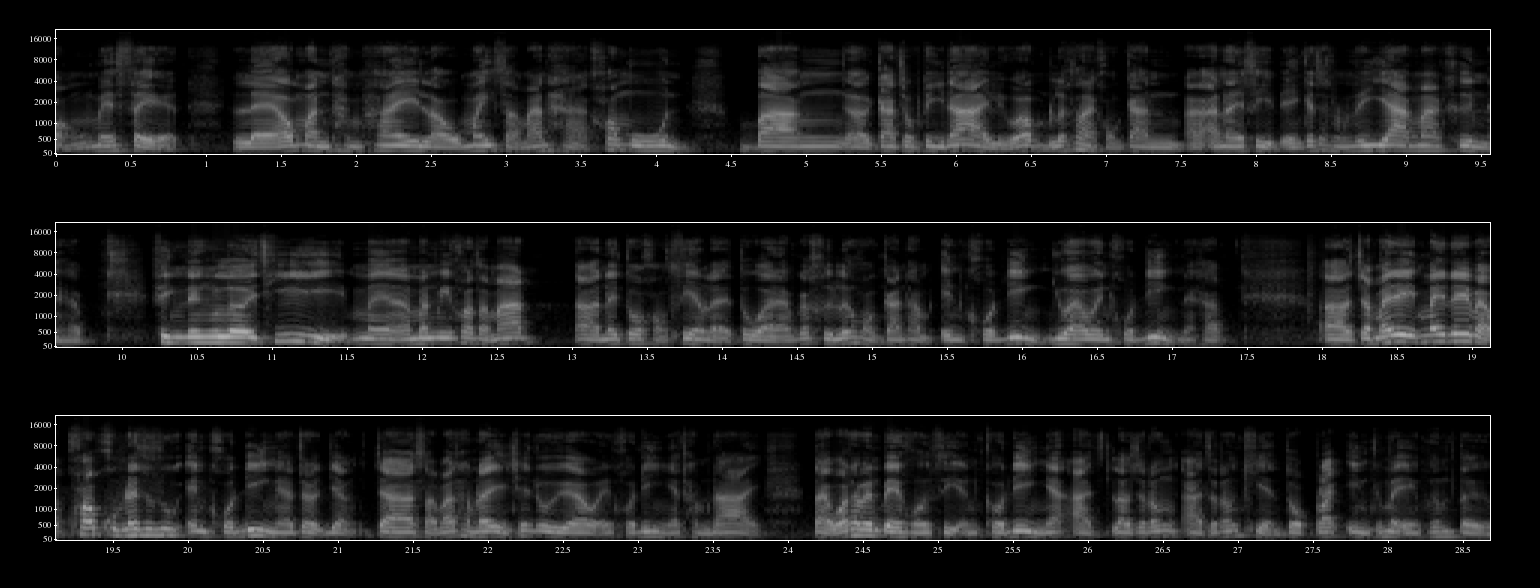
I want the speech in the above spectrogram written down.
อง message แล้วมันทำให้เราไม่สามารถหาข้อมูล บางการโจมตีได้ หรือว่าลักษณะของการ analysis เองก็จะทำได้ยากมากขึ้นนะครับ สิ่งหนึ่งเลยที่มันมีความสามารถ ในตัวของ CM หลายตัวนะครับ ก็คือเรื่องของการทำ encoding URL encoding นะครับจะไม่ได้ไม่ได้แบบครอบคลุมได้ทุกๆ encoding นะครับจะอย่างจะสามารถทำได้อย่างเช่น URL encoding อย่างเงี้ยทำได้ แต่ว่าถ้าเป็น base ของ encoding เงี้ยอาจเราจะต้องอาจจะต้องเขียนตัว plugin ขึ้นมาเองเพิ่มเติม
